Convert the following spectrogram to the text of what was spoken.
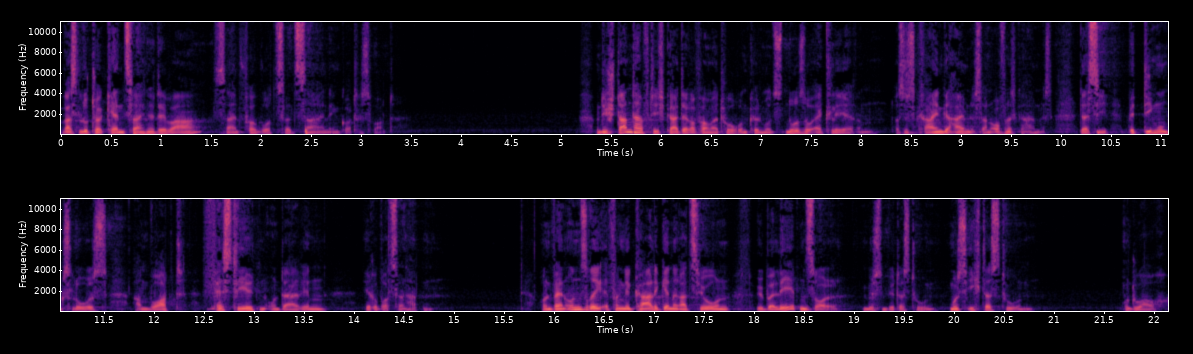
was Luther kennzeichnete, war sein Verwurzeltsein in Gottes Wort. Und die Standhaftigkeit der Reformatoren können wir uns nur so erklären, das ist kein Geheimnis, ein offenes Geheimnis, dass sie bedingungslos am Wort festhielten und darin ihre Wurzeln hatten. Und wenn unsere evangelikale Generation überleben soll, müssen wir das tun. Muss ich das tun? Und du auch.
